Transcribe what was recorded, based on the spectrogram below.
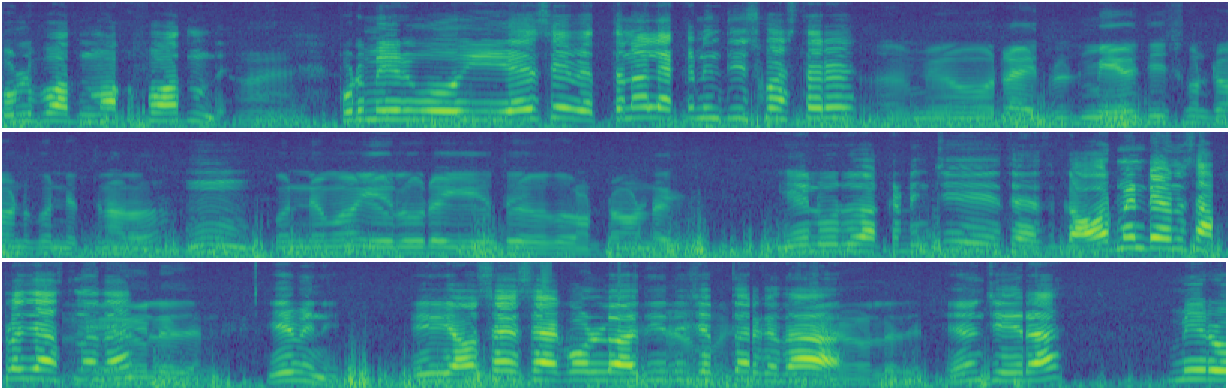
కుళ్ళిపోతుంది మొక్కపోతుంది. ఆ, ఇప్పుడు మీరు ఈ వేసే విత్తనాలు ఎక్కడి నుంచి తీసుకొస్తారు? మేము రైతులు మేమే తీసుకుంటామండి కొన్ని విత్తనాలు. కొన్ని ఏమో ఏలూరు అయ్యి ఉంటామండి ఏలూరు అక్కడి నుంచి గవర్నమెంట్ ఏమైనా సప్లై చేస్తున్నదా ఏమీ లేదండి. ఏమిని? ఈ వ్యవసాయ శాఖ వాళ్ళు అది ఇది చెప్తారు కదా. ఏం చేయరా? మీరు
